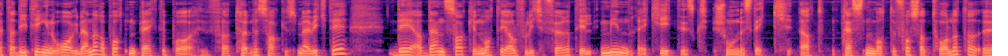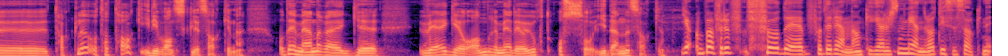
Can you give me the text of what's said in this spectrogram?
et av de tingene òg denne rapporten pekte på fra Tønne-saken som er viktig, det at den saken måtte iallfall ikke føre til mindre kritisk journalistikk. At pressen måtte fortsatt tåle ta, uh, takle og ta tak i de vanskelige sakene. Og Det mener jeg uh, VG og andre medier har gjort også i denne saken. Ja, bare for å få det på det rene, Anke Gerhardsen, Mener du at disse sakene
